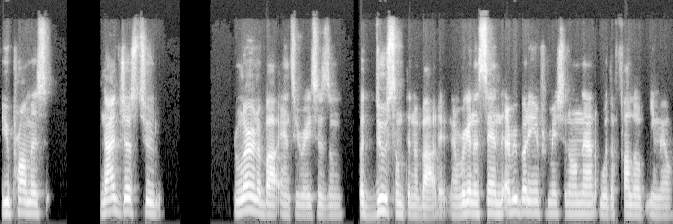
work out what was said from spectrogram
you promise not just to learn about anti racism, but do something about it. And we're going to send everybody information on that with a follow up email.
